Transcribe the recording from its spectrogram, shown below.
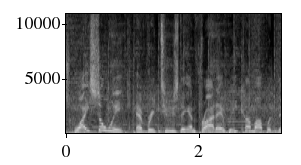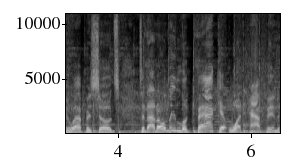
Twice a week, every Tuesday and Friday, we come up with new episodes to not only look back at what happened,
